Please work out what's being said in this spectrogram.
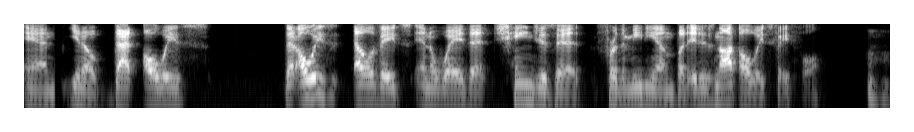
and you know that always that always elevates in a way that changes it for the medium, but it is not always faithful. Mhm.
